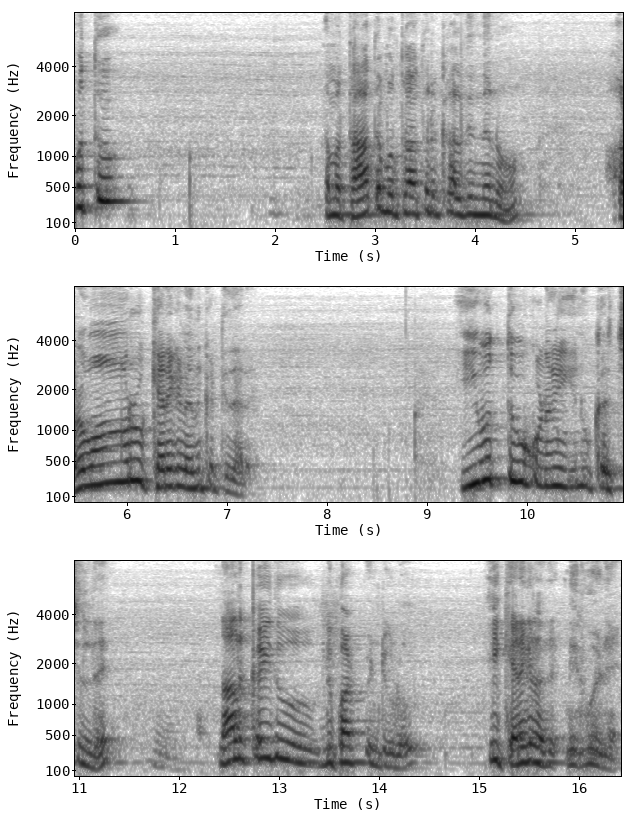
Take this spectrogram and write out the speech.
ಮತ್ತು ನಮ್ಮ ತಾತ ಮುತ್ತಾತರ ಕಾಲದಿಂದನೂ ಹಲವಾರು ಕೆರೆಗಳನ್ನು ಕಟ್ಟಿದ್ದಾರೆ. ಇವತ್ತಿಗೂ ಕೂಡ ಏನೂ ಖರ್ಚಿಲ್ಲದೆ ನಾಲ್ಕೈದು ಡಿಪಾರ್ಟ್ಮೆಂಟ್ಗಳು ಈ ಕೆರೆಗಳ ನಿರ್ವಹಣೆ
